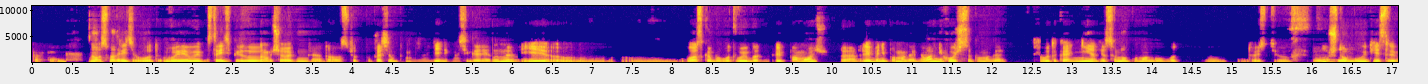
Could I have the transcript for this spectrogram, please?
повторить? Ну, смотрите, вот вы, вы стоите перед выбором, человек, например, там, вас что-то попросил, там, не знаю, денег на сигареты, Мгм. да, и э, у вас как бы вот выбор, либо помочь, да, либо не помогать. Но вам не хочется помогать. Вы такая, нет, я все равно помогу. Вот, то есть, в- Нет, что если- будет, если,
